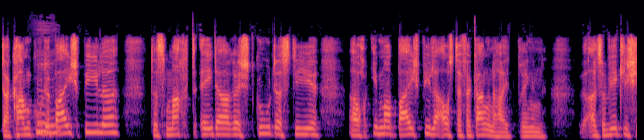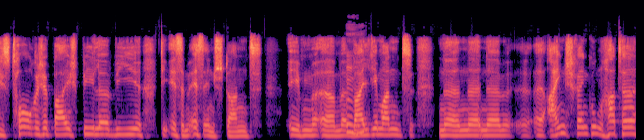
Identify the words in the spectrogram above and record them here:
Da kamen gute mhm. Beispiele. Das macht Ada recht gut, dass die auch immer Beispiele aus der Vergangenheit bringen. Also wirklich historische Beispiele, wie die SMS entstand. Eben ähm, mhm. weil jemand eine, eine, eine äh, Einschränkung hatte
